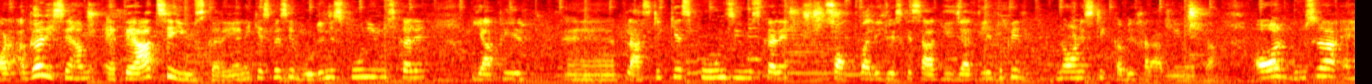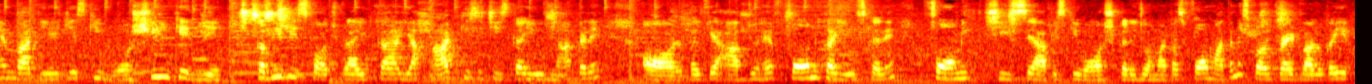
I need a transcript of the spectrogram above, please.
और अगर इसे हम एहतियात से यूज़ करें, यानी कि इसमें से वुडन स्पून यूज़ करें, या फिर प्लास्टिक के स्पून्स यूज़ करें, सॉफ्ट वाली जो इसके साथ दी जाती है तो फिर नॉन स्टिक कभी ख़राब नहीं होता। और दूसरा अहम बात यह है कि इसकी वॉशिंग के लिए कभी भी स्कॉच ब्राइट का या हार्ड किसी चीज़ का यूज़ ना करें, और बल्कि आप जो है फॉर्म का यूज़ करें। फॉर्मिक चीज़ से आप इसकी वॉश करें, जो हमारे पास फॉर्म आता है ना स्कॉच ब्राइट वालों का ही एक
